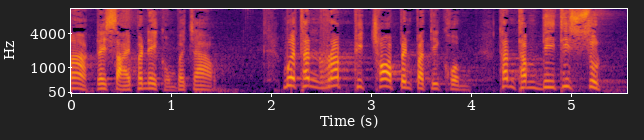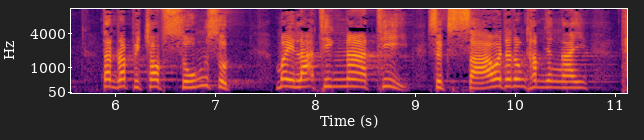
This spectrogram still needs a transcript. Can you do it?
มากในสายพระเนตรของพระเจ้า เมื่อท่านรับผิดชอบเป็นปฏิคม ท่านทำดีที่สุด ท่านรับผิดชอบสูงสุด ไม่ละทิ้งหน้าที่ศึกษาว่าจะต้องทำยังไง แถ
